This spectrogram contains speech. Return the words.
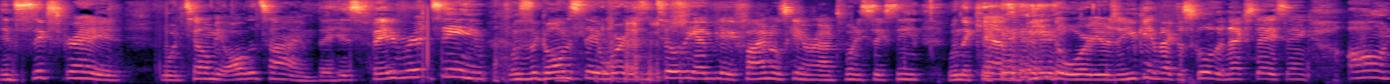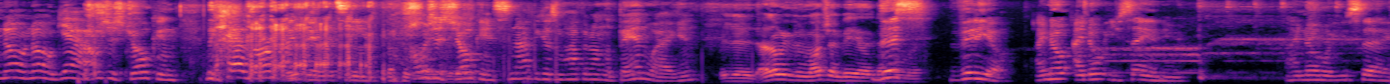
in sixth grade would tell me all the time that his favorite team was the Golden State Warriors until the NBA Finals came around 2016 when the Cavs beat the Warriors and you came back to school the next day saying, "Oh no, no, yeah, I was just joking. The Cavs are my favorite team. Oh I was just joking. It's not because I'm hopping on the bandwagon." Dude, I don't even watch NBA like that. This video, I know, I know what you're saying here. I know what you say.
